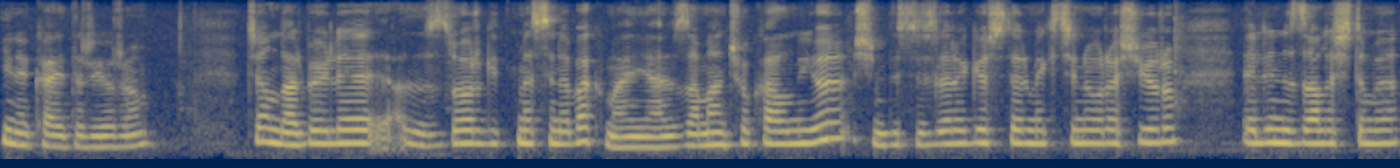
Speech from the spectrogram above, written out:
Yine kaydırıyorum. Canlar böyle zor gitmesine bakmayın yani zaman çok almıyor. Şimdi sizlere göstermek için uğraşıyorum. Eliniz alıştı mı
